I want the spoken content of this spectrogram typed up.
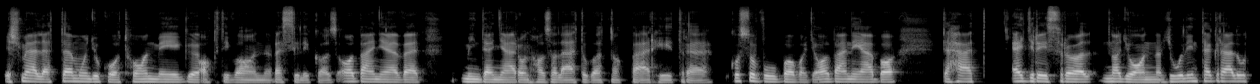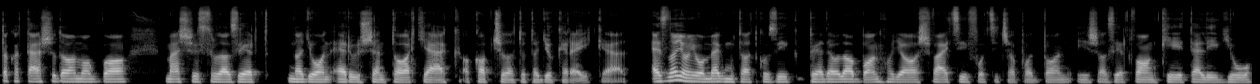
és mellette mondjuk otthon még aktívan beszélik az albán nyelvet, minden nyáron hazalátogatnak pár hétre Koszovóba vagy Albániába, tehát egyrésztről nagyon jól integrálódtak a társadalmakba, másrésztről azért nagyon erősen tartják a kapcsolatot a gyökereikkel. Ez nagyon jól megmutatkozik például abban, hogy a svájci foci csapatban is azért van két elég jó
